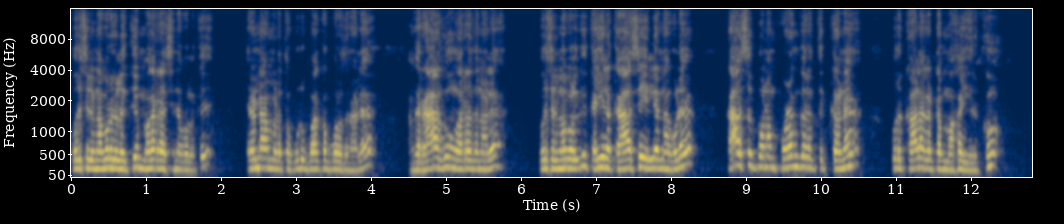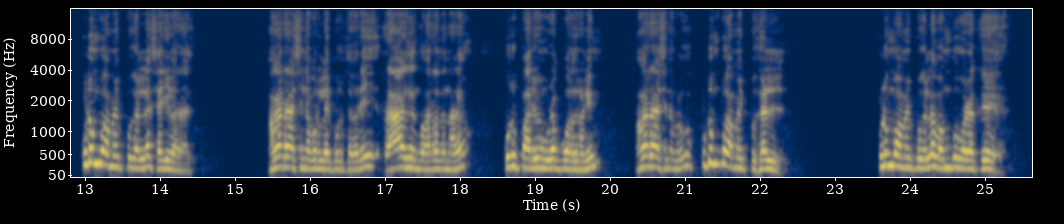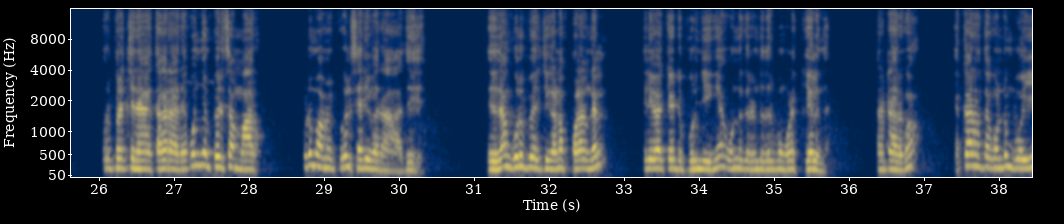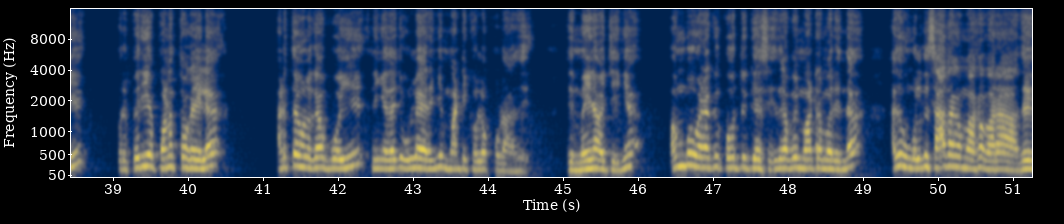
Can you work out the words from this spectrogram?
ஒரு சில நபர்களுக்கு மகர ராசி நபர்களுக்கு இரண்டாம் இடத்த குரு பார்க்க போகிறதுனால அங்கே ராகுவும் வர்றதுனால ஒரு சில நபர்களுக்கு கையில் காசே இல்லைன்னா கூட காசு பணம் புழங்குறதுக்கான ஒரு காலகட்டமாக இருக்கும். குடும்ப அமைப்புகளில் சரி வராது. மகர ராசி நபர்களை பொறுத்தவரை ராகு அங்கே வர்றதுனாலும் உறுப்பார்வையும் உழப்பு போகிறதுனாலையும் மகர ராசி நபர்களுக்கு குடும்ப அமைப்புகள். குடும்ப அமைப்புகளில் வம்பு வழக்கு ஒரு பிரச்சனை தகராறு கொஞ்சம் பெருசாக மாறும். குடும்ப அமைப்புகள் சரி வராது. இதுதான் குரு பயிற்சிக்கான பலன்கள். தெளிவாக கேட்டு புரிஞ்சுக்கிங்க. ஒன்றுக்கு ரெண்டு திருப்பம் கூட கேளுங்க. கரெக்டாக இருக்கும். எக்காரணத்தை கொண்டும் போய் ஒரு பெரிய பணத்தொகையில் அடுத்தவங்களுக்காக போய் நீங்கள் ஏதாச்சும் உள்ளே இறங்கி மாட்டிக்கொள்ளக்கூடாது. இது மெயினாக வச்சுக்கிங்க. பம்பு வழக்கு கோர்ட்டு கேஸ் இதில் போய் மாற்ற மாதிரி இருந்தால் அது உங்களுக்கு சாதகமாக வராது.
